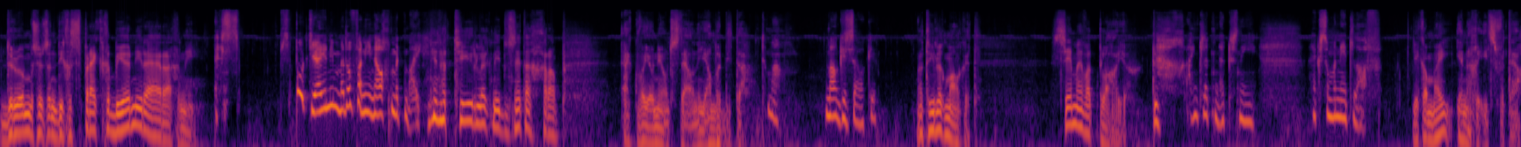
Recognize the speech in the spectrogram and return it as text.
droom soos in die gesprek gebeur nie regtig nie. Spot jy in die middel van die nag met my? Nee, natuurlik nie, dit is net 'n grap. Ek wil jou nie ontstel nie, jammer Dita. Toe maar. Maak jy saak. Natuurlik maak dit. Sê my wat pla jou. Toe, Eintlik niks nie. Ek sommer net laf. jy kan my enige iets vertel.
